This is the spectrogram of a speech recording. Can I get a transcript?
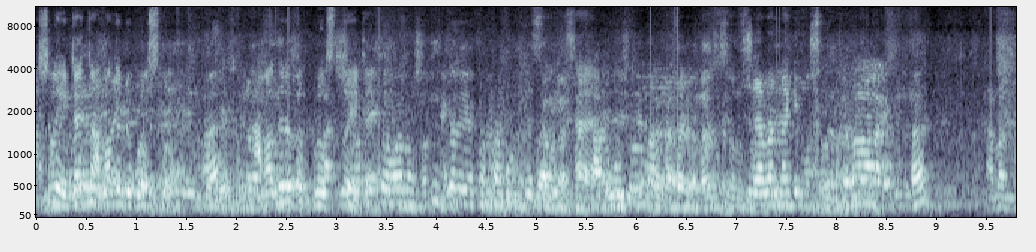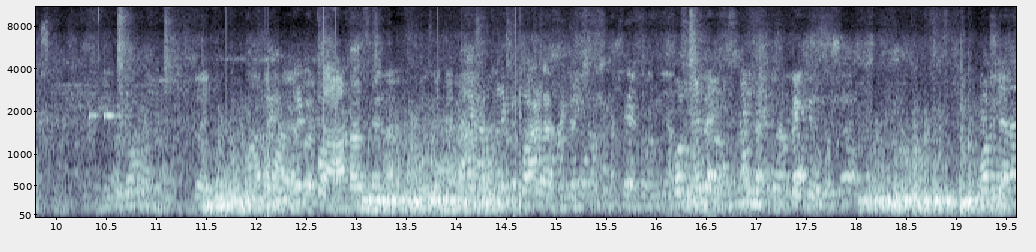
আসলে এটাই তো আমাদের প্রশ্ন। আমাদেরও তো প্রশ্ন এটাই। হ্যাঁ। সে আবার নাকি মুসলমান? আবার মুসলিম হ্যাঁ, এটা যারা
